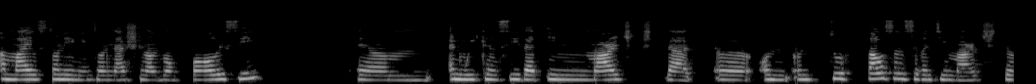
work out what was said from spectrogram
a milestone in international drug policy. Um, and we can see that in March that uh, on, on 2017 March, the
